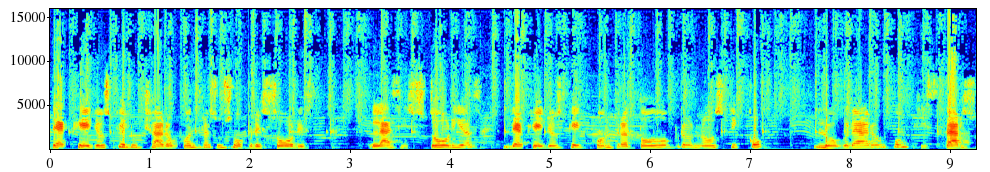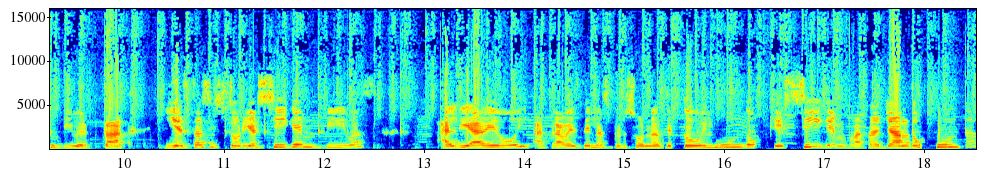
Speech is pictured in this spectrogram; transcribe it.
de aquellos que lucharon contra sus opresores, las historias de aquellos que contra todo pronóstico lograron conquistar su libertad. Y estas historias siguen vivas al día de hoy a través de las personas de todo el mundo que siguen batallando juntas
